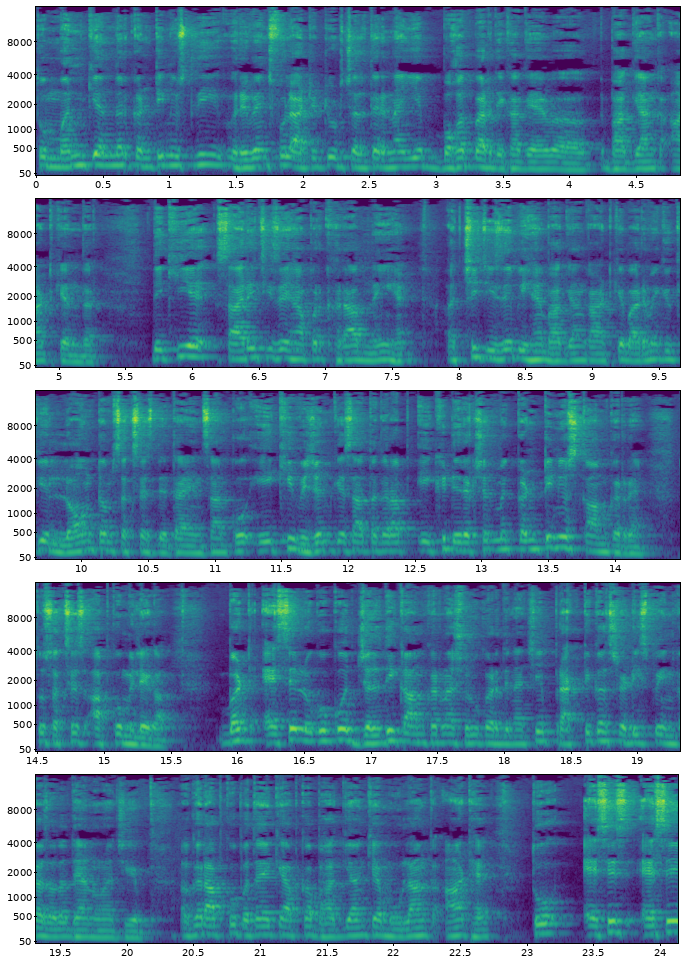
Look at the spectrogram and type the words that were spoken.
तो मन के अंदर कंटिन्यूसली रिवेंजफुल एटीट्यूड चलते रहना, ये बहुत बार देखा गया है भाग्यांक आठ के अंदर। देखिए सारी चीज़ें यहाँ पर खराब नहीं है, अच्छी चीज़ें भी हैं भाग्यांक आठ के बारे में, क्योंकि ये लॉन्ग टर्म सक्सेस देता है इंसान को। एक ही विजन के साथ अगर आप एक ही डायरेक्शन में कंटिन्यूस काम कर रहे हैं तो सक्सेस आपको मिलेगा। बट ऐसे लोगों को जल्दी काम करना शुरू कर देना चाहिए। प्रैक्टिकल स्टडीज़ पे इनका ज़्यादा ध्यान होना चाहिए। अगर आपको पता है कि आपका भाग्यांक या मूलांक आठ है तो ऐसे ऐसे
